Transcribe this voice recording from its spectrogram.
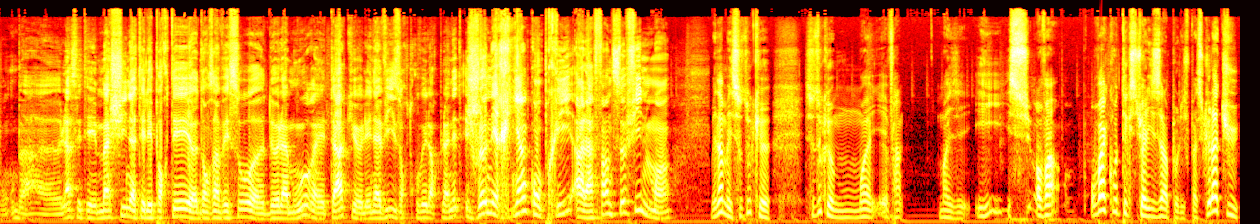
Bon, bah euh, là, c'était machine à téléporter euh, dans un vaisseau de l'amour, et tac, les navis, ils ont retrouvé leur planète. Je n'ai rien compris à la fin de ce film, moi. Mais non, mais surtout que, surtout que moi, enfin, moi, il- on va, on va contextualiser un peu le livre parce que là, tu,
